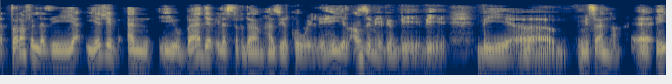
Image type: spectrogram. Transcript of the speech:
الطرف الذي يجب أن يبادر إلى استخدام هذه القوة اللي هي الأنظمة بمثالنا آه، هي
